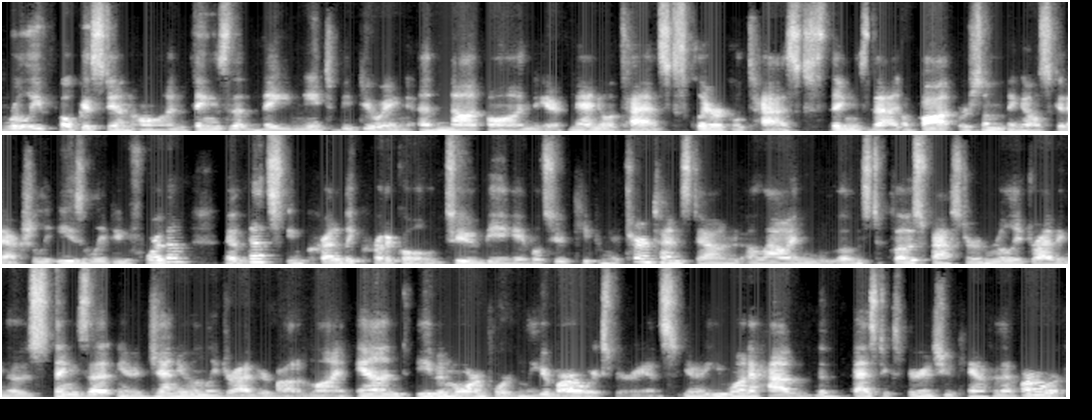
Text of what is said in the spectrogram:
really focused in on things that they need to be doing and not on you know, manual tasks clerical tasks things that a bot or something else could actually easily do for them that's incredibly critical to being able to keeping your turn times down, allowing loans to close faster, and really driving those things that you know genuinely drive your bottom line. And even more importantly, your borrower experience. You know, you want to have the best experience you can for that borrower,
